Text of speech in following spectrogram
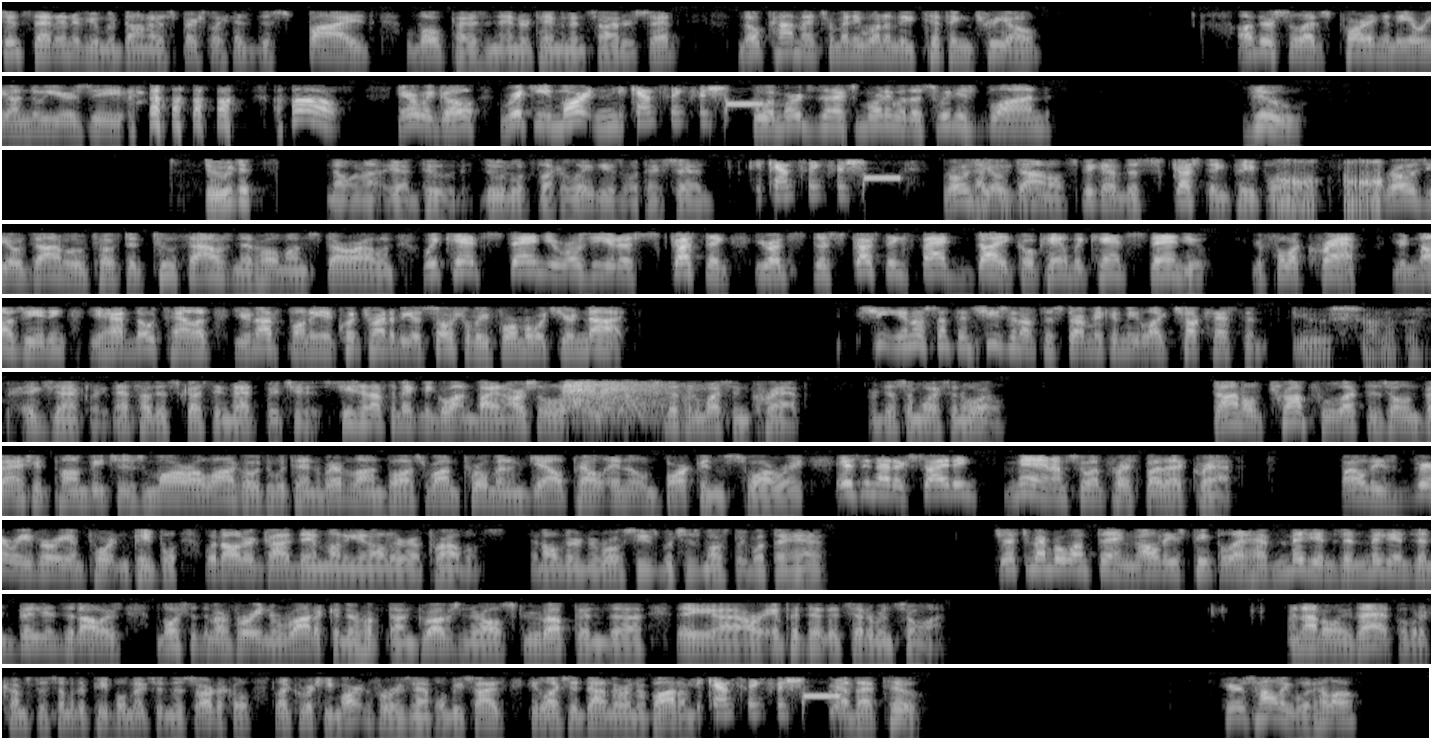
Since that interview, Madonna especially has despised Lopez, an Entertainment Insider said. No comments from anyone in the tiffing trio. Other celebs partying in the area on New Year's Eve. oh, here we go. Ricky Martin, You can't sing for shit. who emerged the next morning with a Swedish blonde. Do. Dude? No, not, yeah, dude. Dude looks like a lady is what they said. You can't sing for shit. Rosie That's O'Donnell, speaking of disgusting people, Rosie O'Donnell, who toasted 2,000 at home on Star Island. We can't stand you, Rosie. You're disgusting. You're a disgusting fat dyke, okay? And we can't stand you. You're full of crap. You're nauseating. You have no talent. You're not funny. And quit trying to be a social reformer, which you're not. She, you know something? She's enough to start making me like Chuck Heston. You son of a bitch. Exactly. That's how disgusting that bitch is. She's enough to make me go out and buy an arsenal of Smith and Wesson crap, or just some Wesson oil. Donald Trump, who left his own bash at Palm Beach's Mar-a-Lago to attend Revlon boss Ron Perelman and gal pal Ellen Barkin's soiree. Isn't that exciting? Man, I'm so impressed by that crap. By all these very, very important people with all their goddamn money and all their uh, problems and all their neuroses, which is mostly what they have. Just remember one thing, all these people that have millions and millions and billions of dollars, most of them are very neurotic and they're hooked on drugs and they're all screwed up and uh, they uh, are impotent, et cetera, and so on. And not only that, but when it comes to some of the people mentioned in this article, like Ricky Martin, for example, besides he likes it down there in the bottom. You can't sing for shit. Yeah, that too. Here's Hollywood. Hello.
